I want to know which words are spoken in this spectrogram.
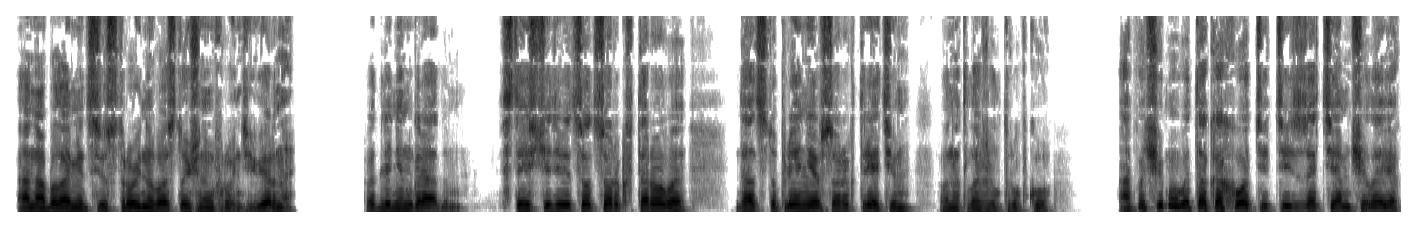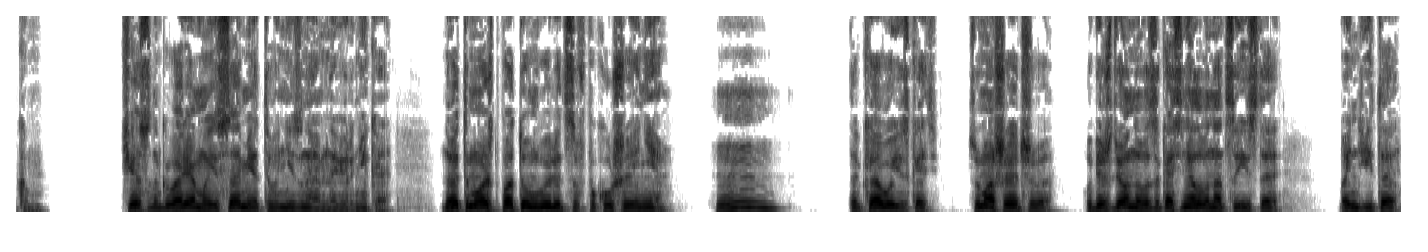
Она была медсестрой на Восточном фронте, верно? — Под Ленинградом. С 1942 до отступления в 43-м, — он отложил трубку. «А почему вы так охотитесь за тем человеком?» «Честно говоря, мы и сами этого не знаем наверняка. Но это может потом вылиться в покушение». «М-м-м». «Так кого искать? Сумасшедшего, убежденного закоснелого нациста, бандита?»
